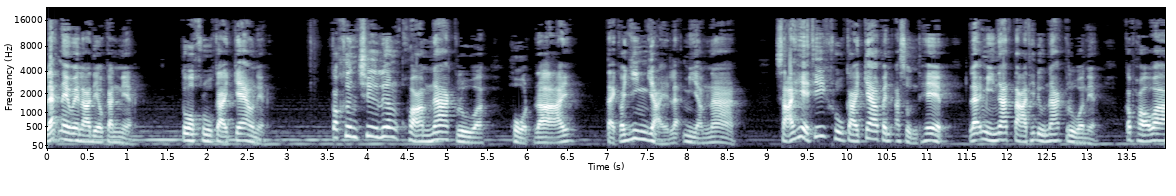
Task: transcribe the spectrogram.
และในเวลาเดียวกันเนี่ย ตัวครูกายแก้วเนี่ย ก็ขึ้นชื่อเรื่องความน่ากลัว โหดร้าย แต่ก็ยิ่งใหญ่และมีอำนาจ สาเหตุที่ครูกายแก้วเป็นอสูรเทพ และมีหน้าตาที่ดูน่ากลัวเนี่ย ก็เพราะว่า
